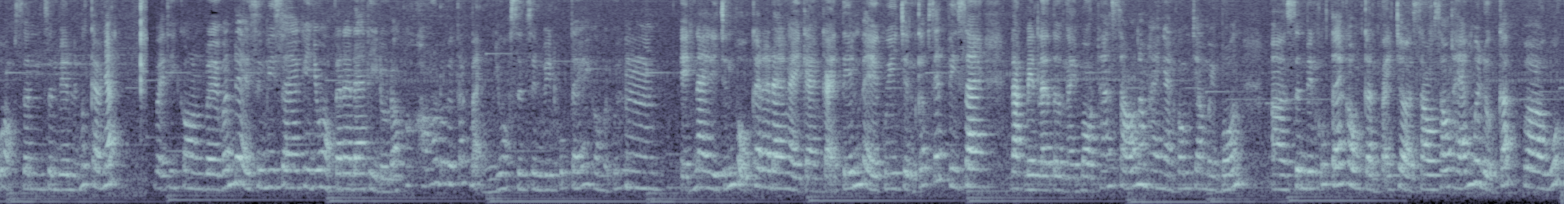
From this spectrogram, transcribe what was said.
của học sinh sinh viên lên mức cao nhất Vậy thì còn về vấn đề xin visa khi du học Canada thì điều đó có khó đối với các bạn du học sinh sinh viên quốc tế hay không vậy quý vị? Ừ. Hiện nay thì chính phủ Canada ngày càng cải tiến về quy trình cấp xét visa, đặc biệt là từ ngày 1 tháng 6 năm 2014 à, ờ, sinh viên quốc tế không cần phải chờ sau 6 tháng mới được cấp uh, work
